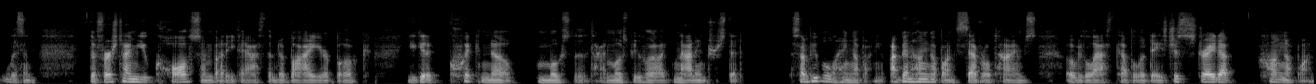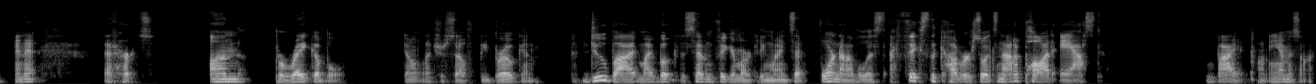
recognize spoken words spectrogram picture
listen, the first time you call somebody to ask them to buy your book, you get a quick no most of the time. Most people are like not interested some people will hang up on you. I've been hung up on several times over the last couple of days, just straight up hung up on. And it that hurts. Unbreakable. Don't let yourself be broken. Do buy my book, The Seven Figure Marketing Mindset for Novelists. I fixed the cover so it's not a pod asked. Buy it on Amazon.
